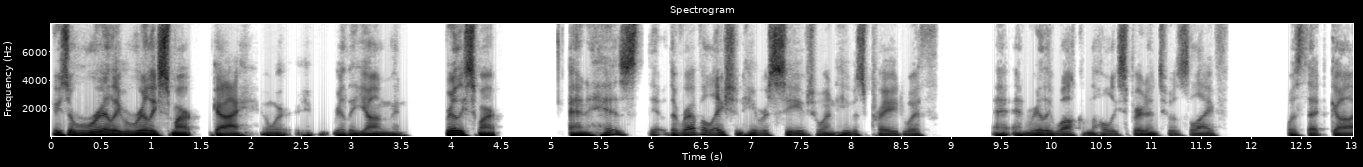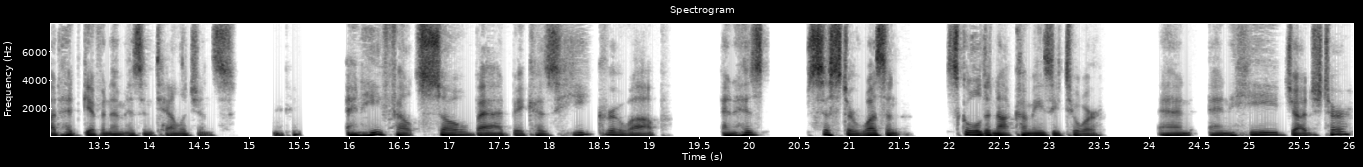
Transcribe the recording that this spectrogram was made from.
he was a really, really smart guy, and we're really young and really smart. And his the, the revelation he received when he was prayed with and really welcome the Holy Spirit into his life was that God had given him his intelligence. Mm-hmm. And he felt so bad because he grew up and his sister wasn't, school did not come easy to her. And, and he judged her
